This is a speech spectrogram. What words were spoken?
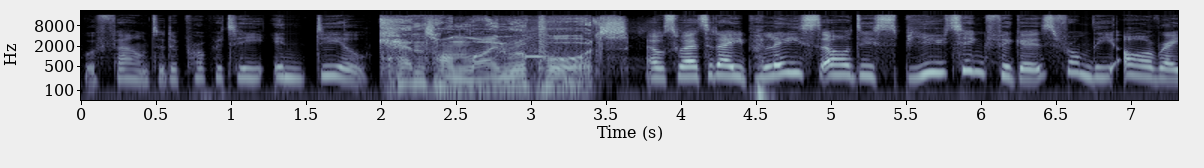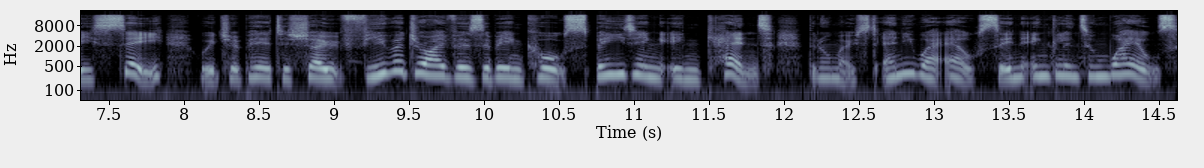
were found at a property in Deal. Kent Online reports. Elsewhere today, police are disputing figures from the RAC, which appear to show fewer drivers are being caught speeding in Kent than almost anywhere else in England and Wales.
